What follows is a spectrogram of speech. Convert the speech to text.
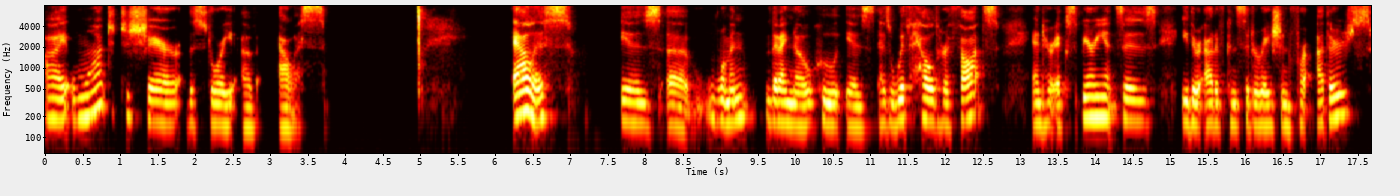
I want to share the story of Alice. Alice is a woman that I know who is has withheld her thoughts and her experiences either out of consideration for others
